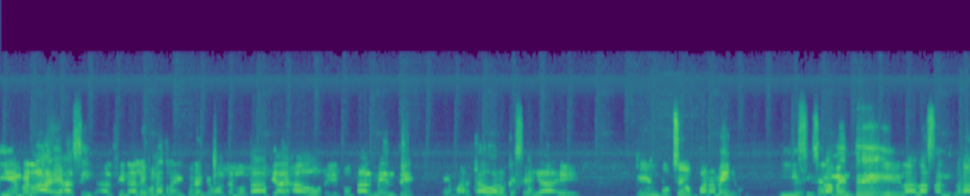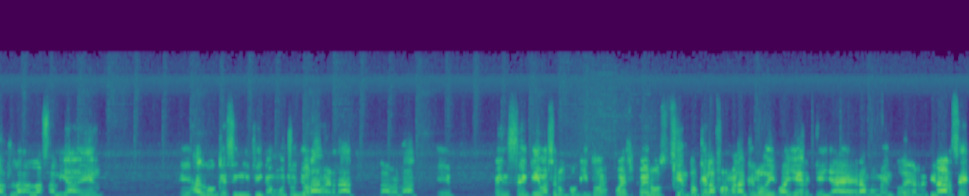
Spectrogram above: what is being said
y en verdad es así. Al final es una trayectoria que Juan Carlos Tapia ha dejado eh, totalmente enmarcado a lo que sería eh, el boxeo panameño. Y sinceramente, eh, la, la, la, la, salida de él es algo que significa mucho. Yo la verdad, la verdad, pensé que iba a ser un poquito después, pero siento que la forma en la que lo dijo ayer, que ya era momento de retirarse,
